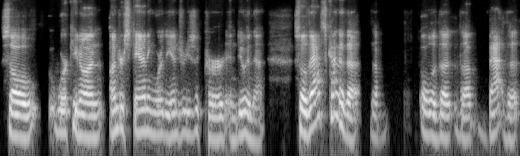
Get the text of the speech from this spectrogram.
So working on understanding where the injuries occurred and doing that. So that's kind of the the all of the the bat the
